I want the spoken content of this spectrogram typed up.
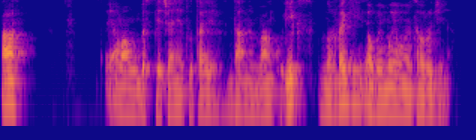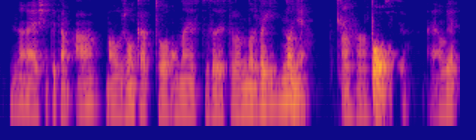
a ja mam ubezpieczenie tutaj w danym banku X w Norwegii i obejmuje moją całą rodzinę. No a ja się pytam, a małżonka to ona jest tu zarejestrowana w Norwegii? No nie, Aha, w Polsce. A ja mówię,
